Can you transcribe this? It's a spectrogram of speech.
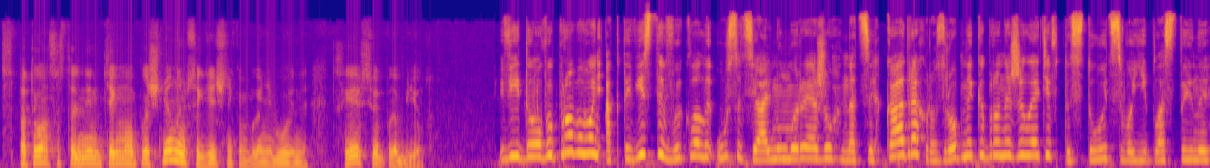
С- Патрон с остальным термоупрочненным сердечником бронебойный, скорее всего, пробьет. Відео випробувань активісти виклали у соціальну мережу. На цих кадрах розробники бронежилетів тестують свої пластини.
